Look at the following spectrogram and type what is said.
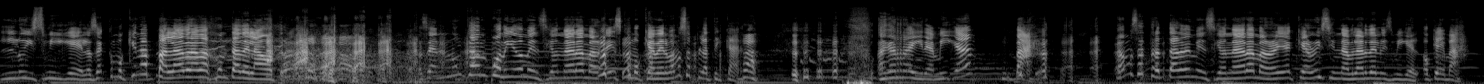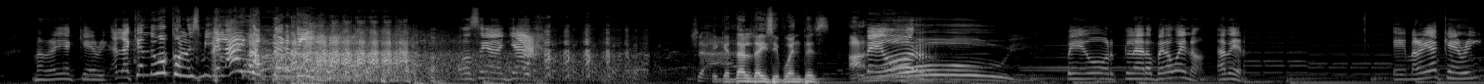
Luis Miguel. O sea, como que una palabra va junta de la otra. O sea, nunca han podido mencionar a Mariah. Es como que, a ver, vamos a platicar. Agarra aire, amiga. Va. Vamos a tratar de mencionar a Mariah Carey sin hablar de Luis Miguel. Ok, va. Mariah Carey. A la que anduvo con Luis Miguel. ¡Ay, lo perdí! O sea, ya. ¿Y qué tal Daisy Fuentes? Peor. Peor, claro. Pero bueno, a ver. Eh, Mariah Carey,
